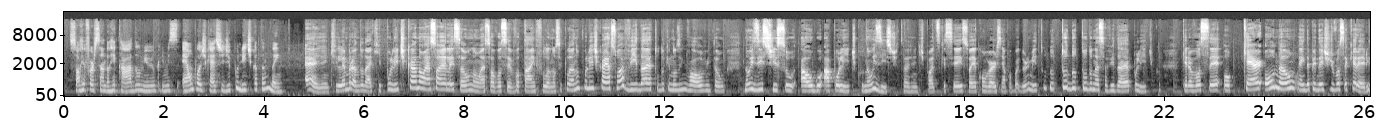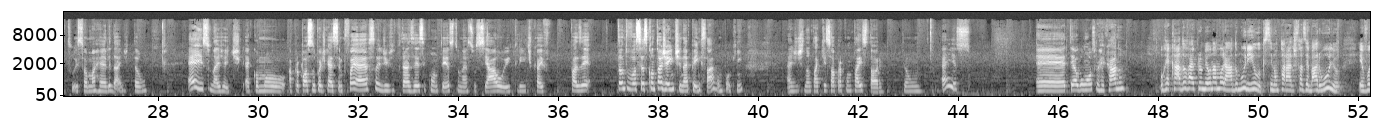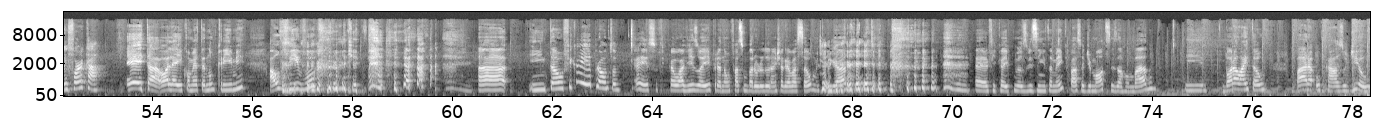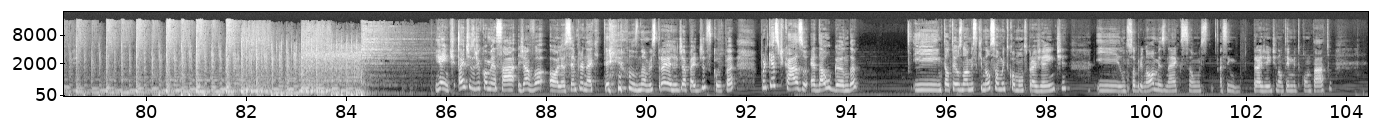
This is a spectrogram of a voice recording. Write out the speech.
só reforçando o recado, Mil e um Crimes é um podcast de política também. É, gente, lembrando, né, que política não é só eleição, não é só você votar em fulano ou ciclano, política é a sua vida, é tudo que nos envolve, então não existe isso algo apolítico, não existe, tá? Gente pode esquecer, isso aí é conversinha pra boi dormir, tudo, tudo, tudo nessa vida é político queira você ou quer ou não, é independente de você querer. Isso é uma realidade. Então, é isso, né, gente? É como a proposta do podcast sempre foi essa, de trazer esse contexto, né, social e crítica e fazer tanto vocês quanto a gente, né, pensar um pouquinho. A gente não tá aqui só para contar a história. Então, é isso. É, tem algum outro recado? O recado vai pro meu namorado Murilo, que se não parar de fazer barulho, eu vou enforcar. Eita, olha aí, cometendo um crime ao vivo. ah, então fica aí, pronto. É isso, fica o aviso aí para não faça um barulho durante a gravação. Muito obrigada. é, fica aí pros meus vizinhos também, que passam de moto, esses arrombados. E bora lá então para o caso de hoje. Gente, antes de começar, já vou. Olha, sempre, né, que tem uns nomes estranhos, a gente já pede desculpa. Porque este caso é da Uganda. E então tem os nomes que não são muito comuns pra gente. E uns sobrenomes, né, que são, assim, pra gente não tem muito contato.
